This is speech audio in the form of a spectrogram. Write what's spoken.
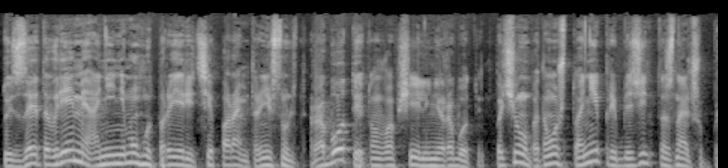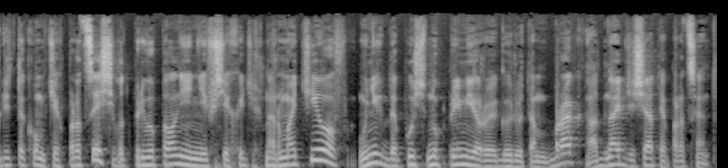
То есть за это время они не могут проверить все параметры. Они смотрят, работает он вообще или не работает. Почему? Потому что они приблизительно знают, что при таком техпроцессе, вот при выполнении всех этих нормативов, у них, допустим, ну, к примеру, примеру, я говорю, там брак 1 десятая процента.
